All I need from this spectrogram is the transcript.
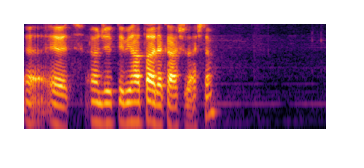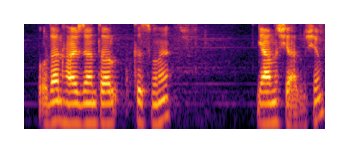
Ee, evet. Öncelikle bir hata ile karşılaştım. Buradan horizontal kısmını yanlış yazmışım.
